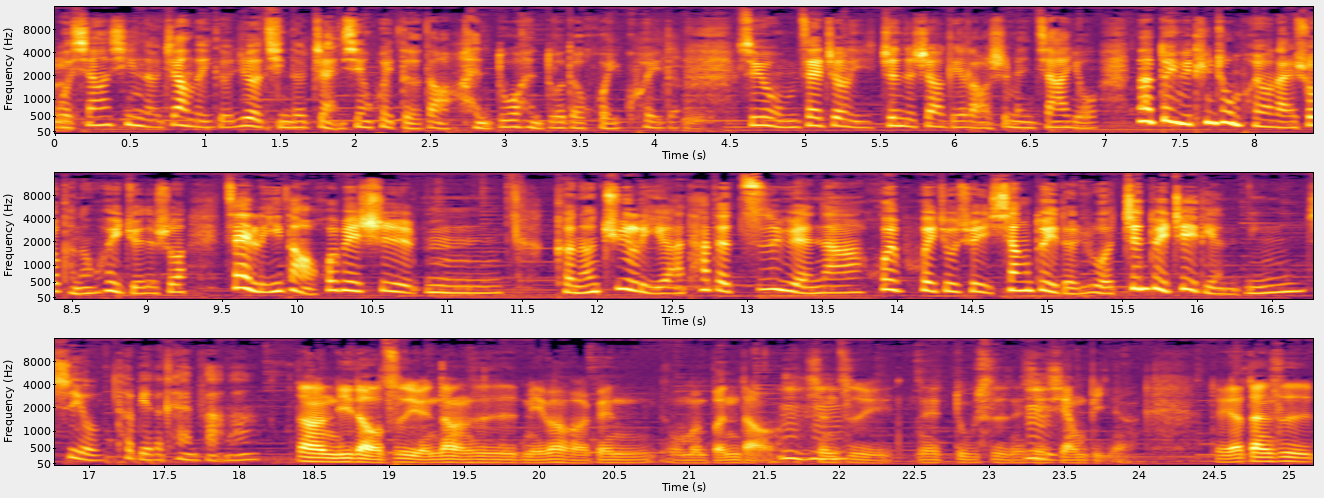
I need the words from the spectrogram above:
我相信呢，这样的一个热情的展现会得到很多很多的回馈的。所以，我们在这里真的是要给老师们加油。那对于听众朋友来说，可能会觉得说，在离岛会不会是嗯，可能距离啊，它的资源啊，会不会就是相对的弱？针对这点，您是有特别的看法吗？当然，离岛资源当然是没办法跟我们本岛，甚至于那都市那些相比啊。对啊，但是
